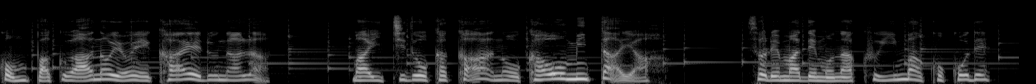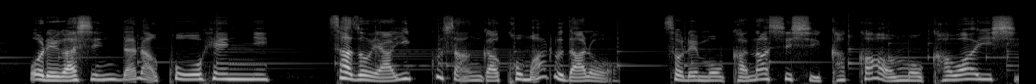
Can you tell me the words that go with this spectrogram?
魂魄あの世へ帰るならまあ一度かかの顔見たや。それまでもなく今ここで俺が死んだら後編にさぞや一句さんが困るだろうそれも悲ししかかあもかわいし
